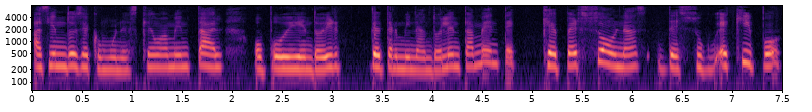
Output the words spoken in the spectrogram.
haciéndose como un esquema mental o pudiendo ir determinando lentamente qué personas de su equipo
